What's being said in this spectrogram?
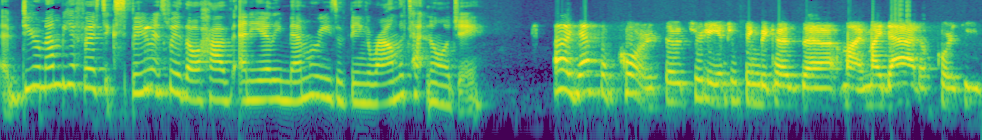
Um, do you remember your first experience with or have any early memories of being around the technology? Uh, yes, of course. So it's really interesting because uh, my my dad, of course, he's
